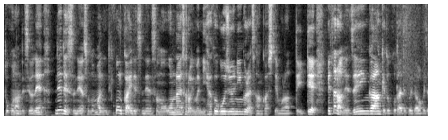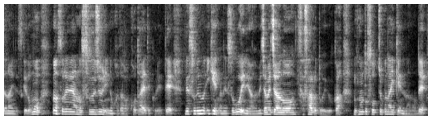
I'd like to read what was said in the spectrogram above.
とこなんですよね。でですね、そのまあ今回ですね、そのオンラインサロン今250人ぐらい参加してもらっていて、でただね、全員がアンケート答えてくれたわけじゃないんですけども、まあそれであの数十人の方が答えてくれて、で、それの意見がね、すごいね、あのめちゃめちゃあの刺さるというか、もうほんと率直な意見なので、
